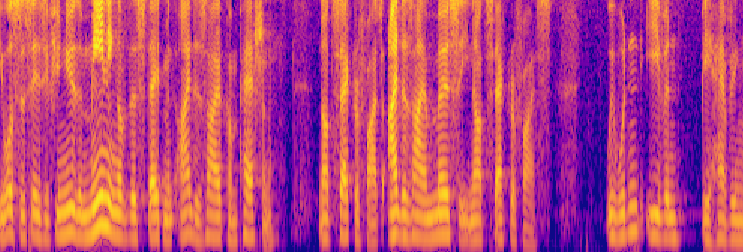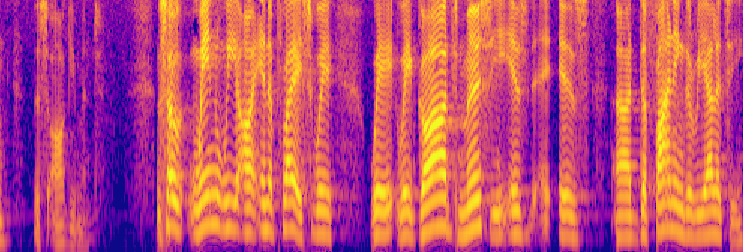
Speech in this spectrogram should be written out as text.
He also says, if you knew the meaning of this statement, I desire compassion, not sacrifice. I desire mercy, not sacrifice. We wouldn't even be having this argument. And so when we are in a place where, where, where God's mercy is, is uh, defining the reality,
